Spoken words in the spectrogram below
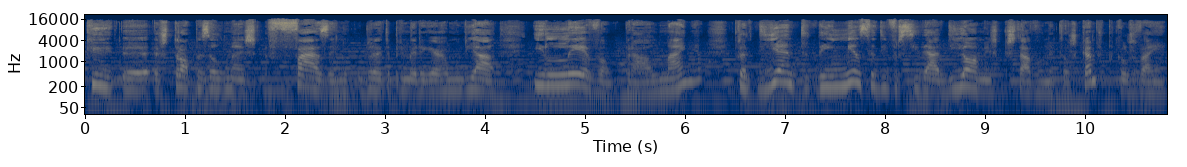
que uh, as tropas alemãs fazem no, durante a Primeira Guerra Mundial e levam para a Alemanha. Portanto, diante da imensa diversidade de homens que estavam naqueles campos, porque eles vêm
